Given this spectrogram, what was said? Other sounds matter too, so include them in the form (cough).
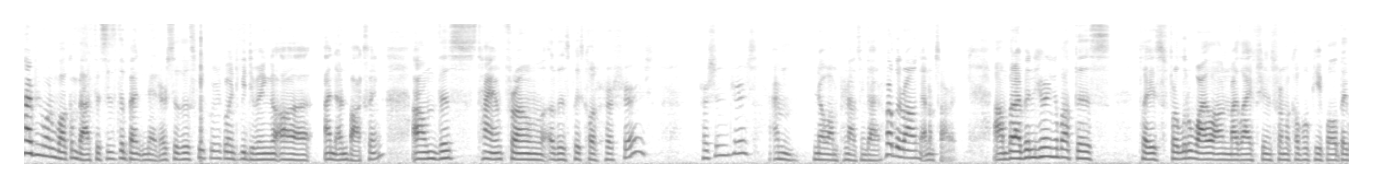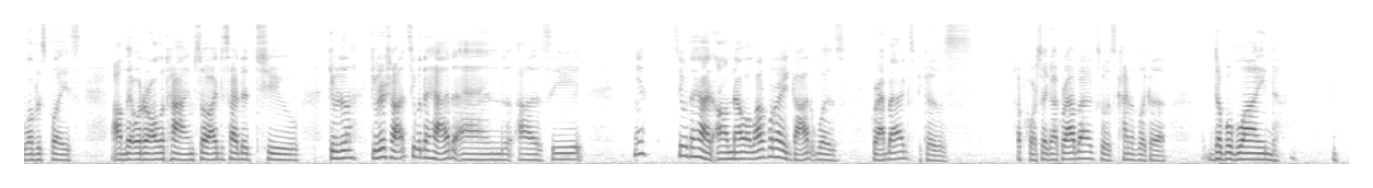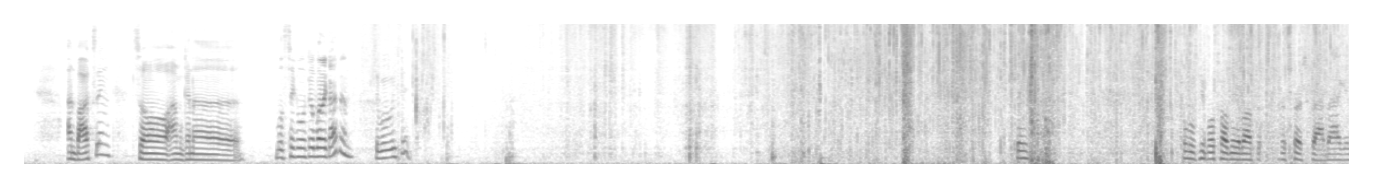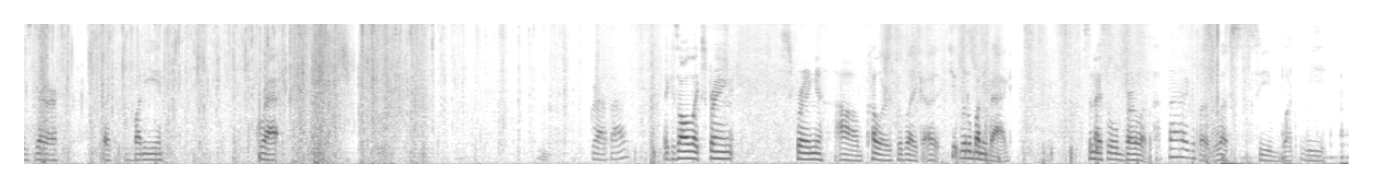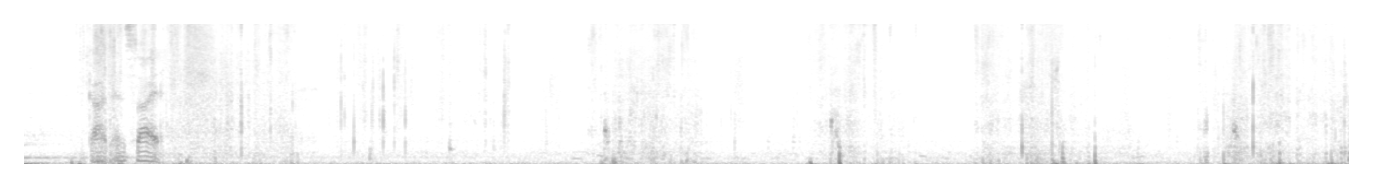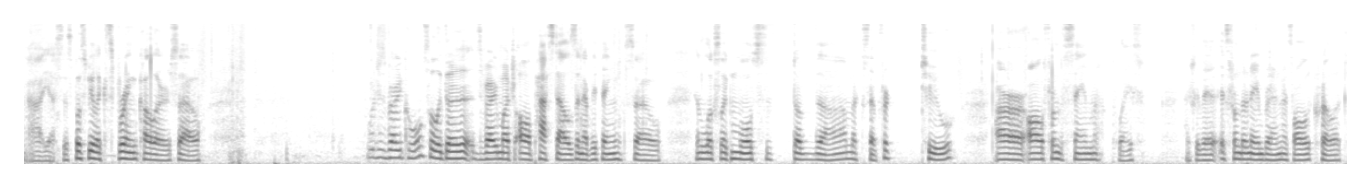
Hi everyone, welcome back. This is the Bent Knitter. So this week we're going to be doing uh, an unboxing. Um, this time from uh, this place called Hershers. Hershingers? I'm no, I'm pronouncing that horribly wrong, and I'm sorry. Um, but I've been hearing about this place for a little while on my live streams from a couple people. They love this place. Um, they order all the time, so I decided to give it a give it a shot, see what they had, and uh, see, yeah, see what they had. Um, now a lot of what I got was grab bags because, of course, I got grab bags, so it's kind of like a double blind (laughs) unboxing. So I'm gonna let's take a look at what I got then. see what we see. Couple people told me about this first grab bag is their like bunny grab grab bag. Like it's all like spring spring um, colors with like a cute little bunny bag. It's a nice little burlap bag, but let's see what we got inside. Ah, yes. It's supposed to be like spring colors, so which is very cool. So like the it's very much all pastels and everything. So it looks like most of them, except for two, are all from the same place. Actually, they, it's from their name brand. It's all acrylic.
